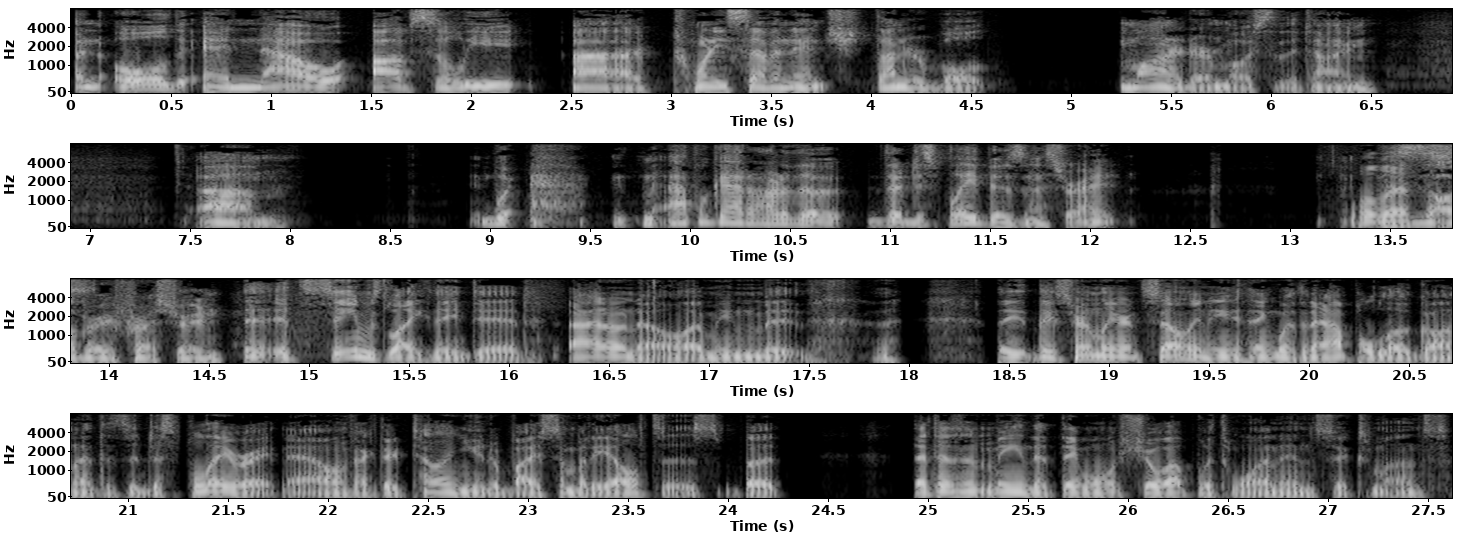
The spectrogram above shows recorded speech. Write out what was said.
an old and now obsolete uh 27 inch Thunderbolt monitor most of the time. Um, what, Apple got out of the the display business, right? Well, this that's is all very frustrating. It, it seems like they did. I don't know. I mean, it, they they certainly aren't selling anything with an Apple logo on it that's a display right now. In fact, they're telling you to buy somebody else's, but that doesn't mean that they won't show up with one in six months.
